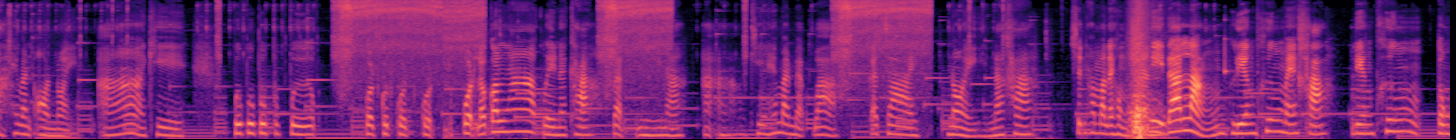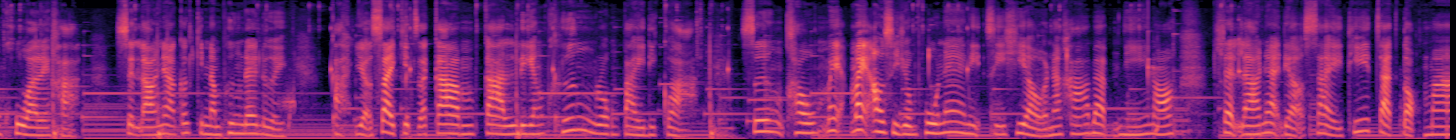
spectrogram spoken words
อะให้มันอ่อนหน่อยอ่าโอเคปึ๊บปึ๊บปึ๊บปึ๊บกดกดกดกดกดแล้วก็ลากเลยนะคะ แบบนี้นะอะอะโอเคให้มันแบบว่ากระจายหน่อยนะคะ ฉันทำอะไรของฉันนี่ด้านหลังเลี้ยงผึ้งไหมคะ เลี้ยงผึ้งตรงครัวเลยค่ะ เสร็จแล้วเนี่ยก็กินน้ำผึ้งได้เลยอะเดี๋ยวใส่กิจกรรมการเลี้ยงผึ้งลงไปดีกว่า ซึ่งเขาไม่ไม่เอาสีชมพูแน่นี่สีเขียวนะคะ แบบนี้เนาะเสร็จแล้วเนี่ยเดี๋ยวใส่ที่จัดดอกไม้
